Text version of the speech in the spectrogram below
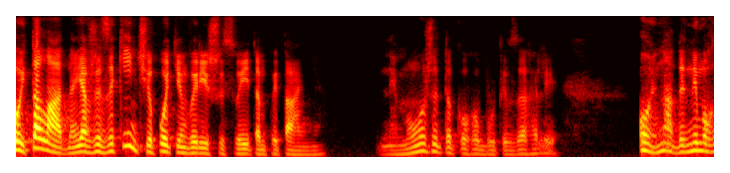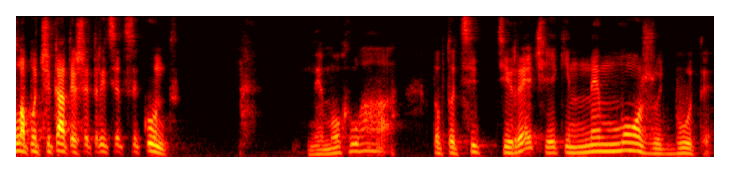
Ой, та ладно, я вже закінчу, потім вирішую свої там питання. Не може такого бути взагалі. Ой, Надя не могла почекати ще 30 секунд. Не могла. Тобто ці ті речі, які не можуть бути.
